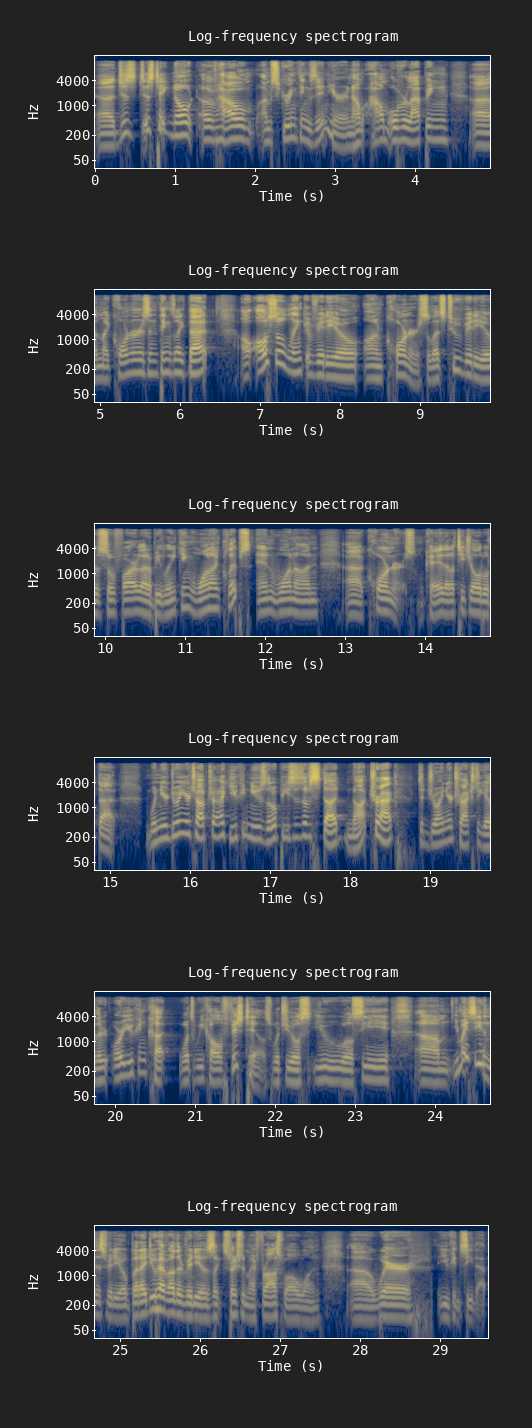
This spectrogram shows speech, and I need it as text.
Uh, just just take note of how I'm screwing things in here and how, how I'm overlapping uh, my corners and things like that. I'll also link a video on corners. So that's two videos so far that I'll be linking, one on clips and one on uh, corners. Okay, that'll teach you all about that. When you're doing your top track, you can use little pieces of stud, not track, to join your tracks together, or you can cut what we call fishtails, which you'll you will see. Um, you might see in this video, but I do have other videos, like especially my frostwall one, uh, where you can see that.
